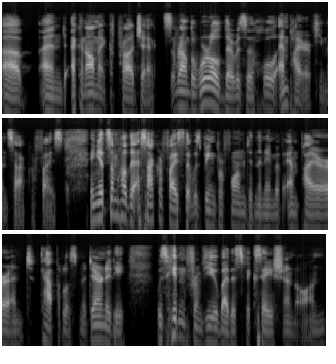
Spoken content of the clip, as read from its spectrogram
uh, and economic projects. Around the world, there was a whole empire of human sacrifice. And yet, somehow, the sacrifice that was being performed in the name of empire and capitalist modernity was hidden from view by this fixation on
